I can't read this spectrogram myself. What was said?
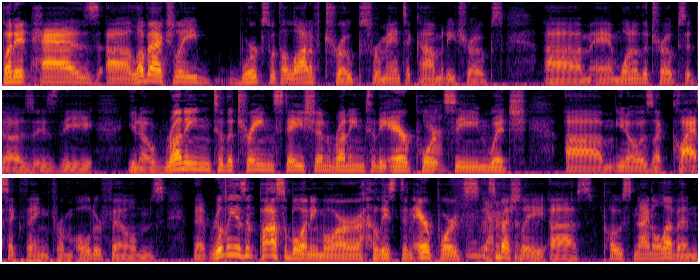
But it has uh, Love Actually works with a lot of tropes, romantic comedy tropes. Um, and one of the tropes it does is the you know running to the train station, running to the airport yeah. scene, which um, you know is a classic thing from older films that really isn't possible anymore, at least in airports, yeah. especially uh, post 9/11.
